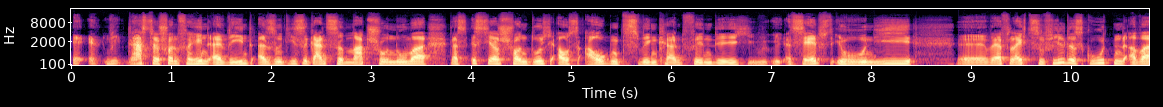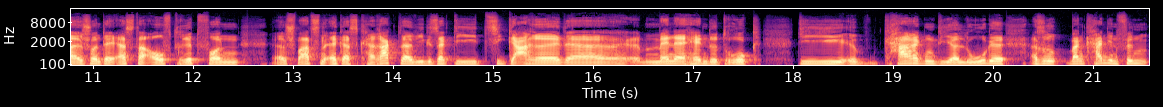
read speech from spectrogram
Äh, äh wie hast du ja schon vorhin erwähnt, also diese ganze Macho-Nummer, das ist ja schon durchaus augenzwinkernd, finde ich. Selbstironie, äh, wäre vielleicht zu viel des Guten, aber schon der erste Auftritt von äh, Schwarzeneggers Charakter, wie gesagt, die Zigarre, der Männerhändedruck, die äh, kargen Dialoge. Also man kann den Film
